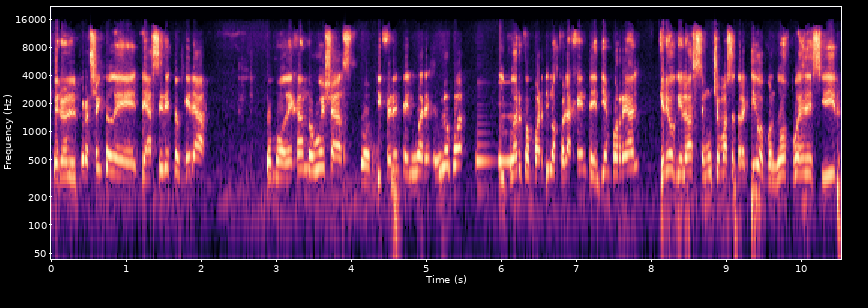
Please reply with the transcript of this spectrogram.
pero el proyecto de, de hacer esto que era como dejando huellas por diferentes lugares de Europa y poder compartirlos con la gente en tiempo real, creo que lo hace mucho más atractivo porque vos podés decidir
